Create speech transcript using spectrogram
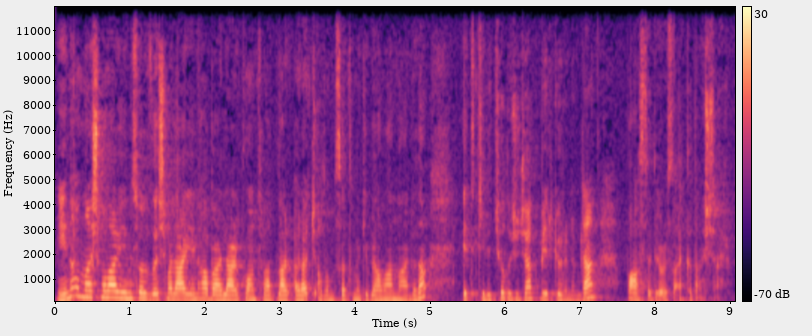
Yeni anlaşmalar, yeni sözleşmeler, yeni haberler, kontratlar, araç alımı satımı gibi alanlarda da etkili çalışacak bir görünümden bahsediyoruz arkadaşlar.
